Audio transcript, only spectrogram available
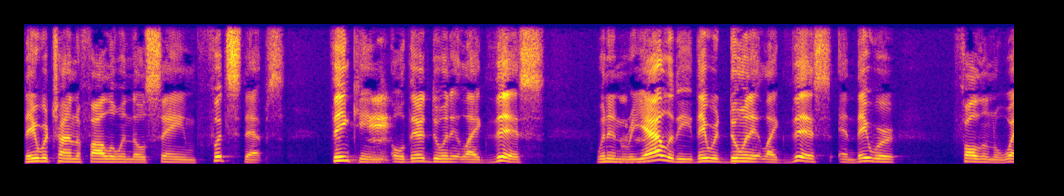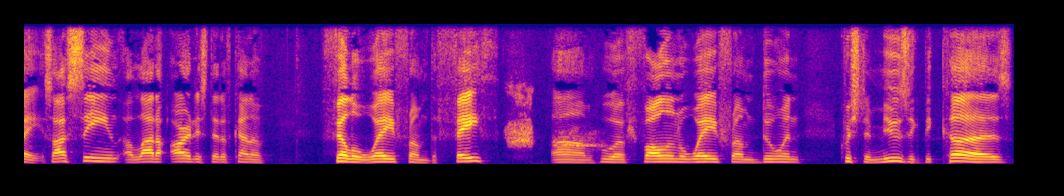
they were trying to follow in those same footsteps, thinking, mm-hmm. "Oh, they're doing it like this," when in mm-hmm. reality they were doing it like this, and they were falling away. So I've seen a lot of artists that have kind of fell away from the faith, um, who have fallen away from doing Christian music because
